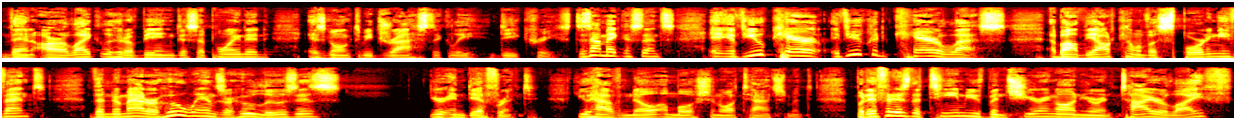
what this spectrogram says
then our likelihood of being disappointed is going to be drastically decreased. Does that make a sense? If you care, if you could care less about the outcome of a sporting event, then no matter who wins or who loses, you're indifferent. You have no emotional attachment. But if it is the team you've been cheering on your entire life,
